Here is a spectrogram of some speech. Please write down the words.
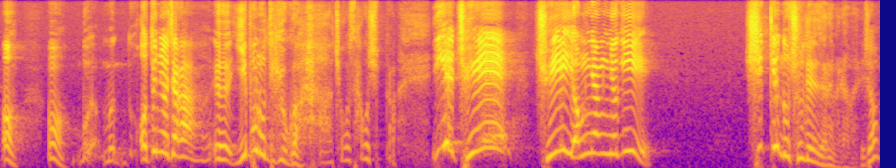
어, 어, 뭐, 뭐 어떤 여자가 어, 이쁜 옷 입고 가, 아, 저거 사고 싶다. 이게 죄 죄의 영향력이 쉽게 노출되는 사람이란 말이죠.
